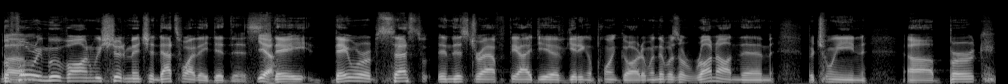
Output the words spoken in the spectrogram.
Before Um, we move on, we should mention that's why they did this. Yeah. They they were obsessed in this draft with the idea of getting a point guard, and when there was a run on them between uh, Burke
